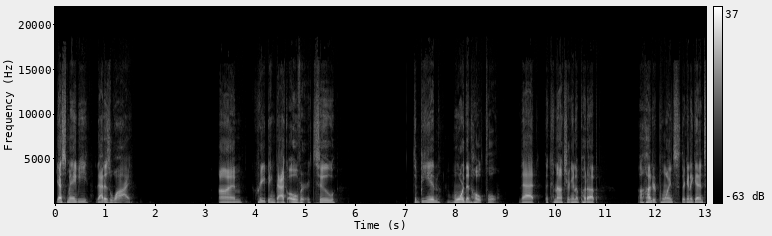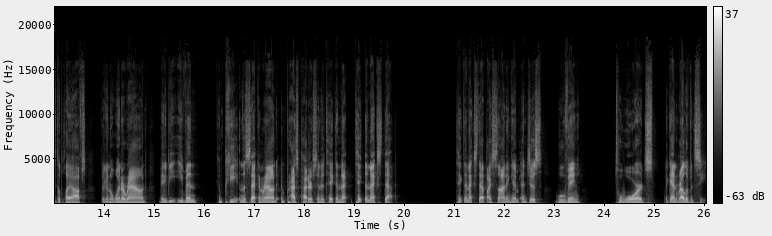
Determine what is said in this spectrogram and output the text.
yes, maybe that is why I'm creeping back over to to being more than hopeful that the Canucks are going to put up 100 points. They're going to get into the playoffs. They're going to win a round, maybe even compete in the second round, impress Pettersson, and take a ne- take the next step. Take the next step by signing him and just moving towards again relevancy.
